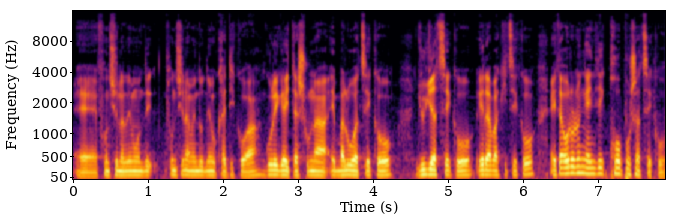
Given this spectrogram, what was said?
e, funtzionamendu demokratikoa, gure gaitasuna ebaluatzeko, juiatzeko, erabakitzeko, eta horren gainetik proposatzeko,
